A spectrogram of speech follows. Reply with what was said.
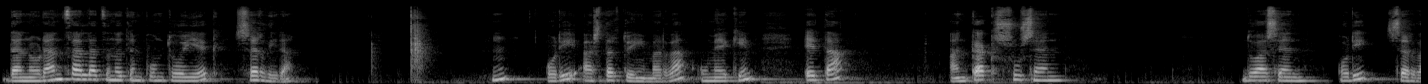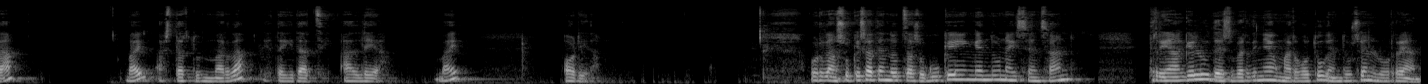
Da norantza aldatzen duten puntu horiek, zer dira? Hm? Hori, astartu egin behar da, umeekin, eta hankak zuzen doazen hori, zer da? Bai? Astartu egin behar da, eta idatzi, aldea bai? Hori da. Ordan, zuk esaten dutzazu, guk egin gendu nahi zen zan, triangelu desberdinak margotu gendu zen lurrean.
